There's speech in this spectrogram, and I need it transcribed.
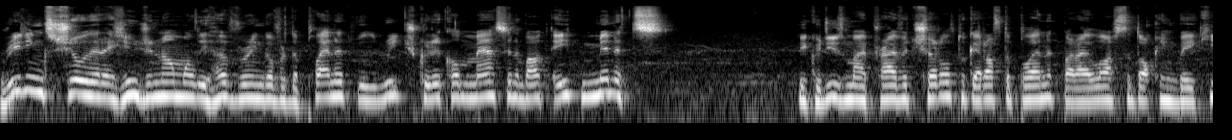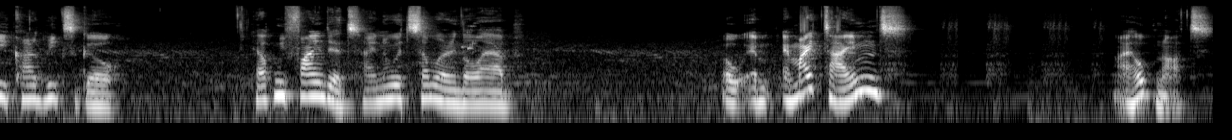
Readings show that a huge anomaly hovering over the planet will reach critical mass in about 8 minutes. We could use my private shuttle to get off the planet, but I lost the docking bay keycard weeks ago. Help me find it, I know it's somewhere in the lab. Oh, am, am I timed? I hope not.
